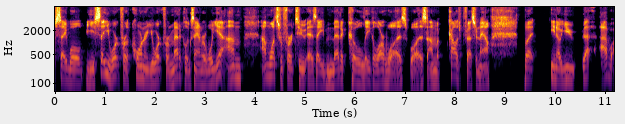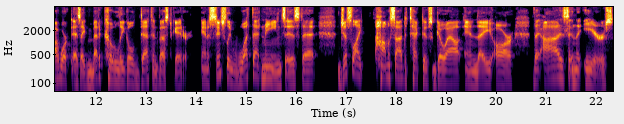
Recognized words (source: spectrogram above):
say well you say you work for a coroner you work for a medical examiner. Well yeah i'm i'm what's referred to as a medico legal or was was. I'm a college professor now. But you know, you uh, I, I worked as a medico legal death investigator, and essentially what that means is that just like homicide detectives go out and they are the eyes and the ears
